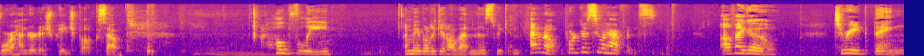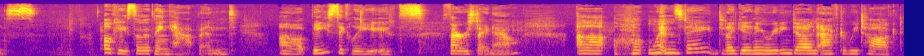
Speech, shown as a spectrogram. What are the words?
400-ish page book. So hopefully I'm able to get all that in this weekend. I don't know. We're going to see what happens. Off I go to read things. Okay, so a thing happened. Uh, basically, it's Thursday now. Uh, Wednesday, did I get any reading done after we talked?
